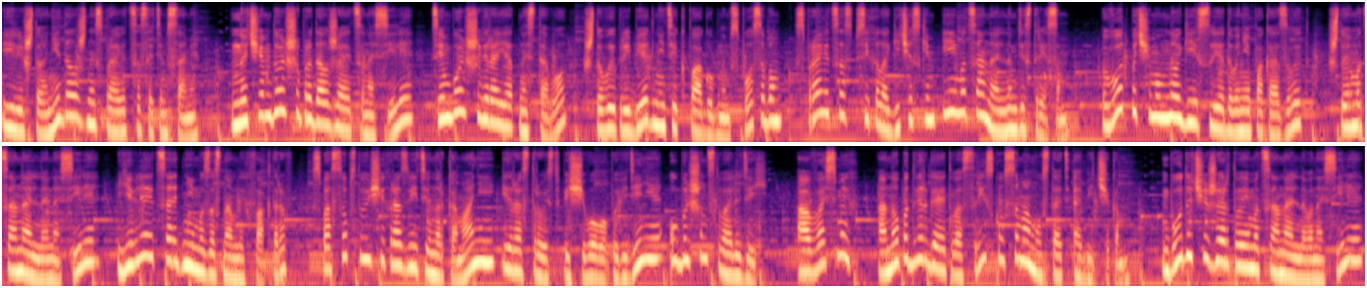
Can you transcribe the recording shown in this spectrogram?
или что они должны справиться с этим сами. Но чем дольше продолжается насилие, тем больше вероятность того, что вы прибегнете к пагубным способам справиться с психологическим и эмоциональным дистрессом. Вот почему многие исследования показывают, что эмоциональное насилие является одним из основных факторов, способствующих развитию наркомании и расстройств пищевого поведения у большинства людей. А в-восьмых, оно подвергает вас риску самому стать обидчиком. Будучи жертвой эмоционального насилия,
